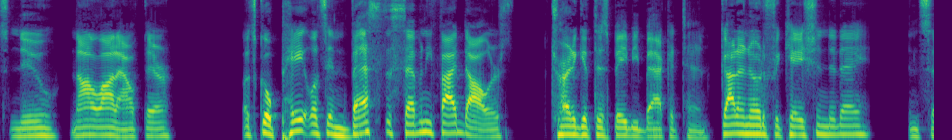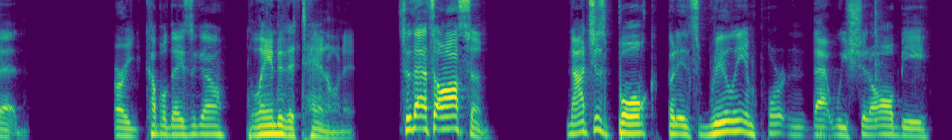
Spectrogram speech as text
it's new, not a lot out there. Let's go pay. Let's invest the $75. Try to get this baby back at 10. Got a notification today and said, or a couple days ago, landed a 10 on it. So that's awesome. Not just bulk, but it's really important that we should all be,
